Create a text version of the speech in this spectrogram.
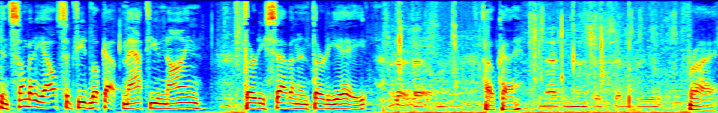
And somebody else, if you'd look up Matthew 9, 37 and 38. I got that one. Okay, Matthew 9, 37, 38. right.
